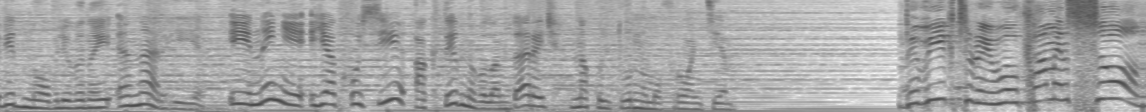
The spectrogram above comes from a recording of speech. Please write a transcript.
відновлюваної енергії. І нині, як усі, активно волонтерить на культурному фронті. The victory will come in soon.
